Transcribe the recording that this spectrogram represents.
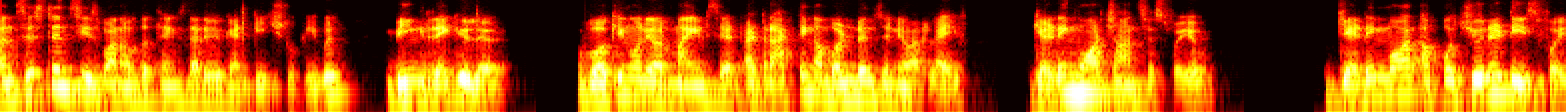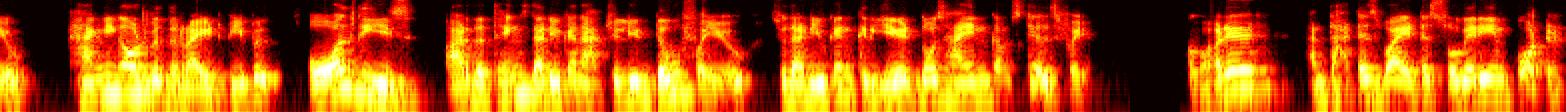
consistency is one of the things that you can teach to people being regular working on your mindset attracting abundance in your life getting more chances for you getting more opportunities for you hanging out with the right people all these are the things that you can actually do for you so that you can create those high income skills for you got it and that is why it is so very important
